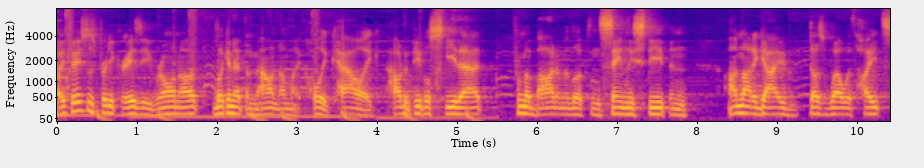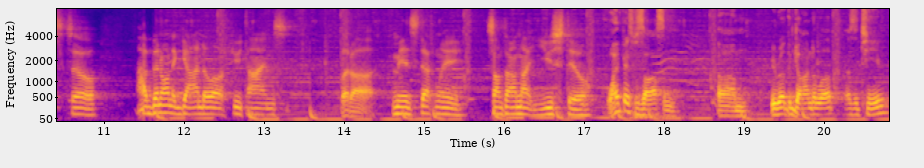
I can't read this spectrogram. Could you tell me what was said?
Whiteface was pretty crazy. Growing up, looking at the mountain, I'm like, holy cow, like how do people ski that? From the bottom, it looked insanely steep and I'm not a guy who does well with heights. So I've been on a gondola a few times, but uh, I mean, it's definitely something I'm not used to. Whiteface was awesome. Um, we rode the gondola up as a team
